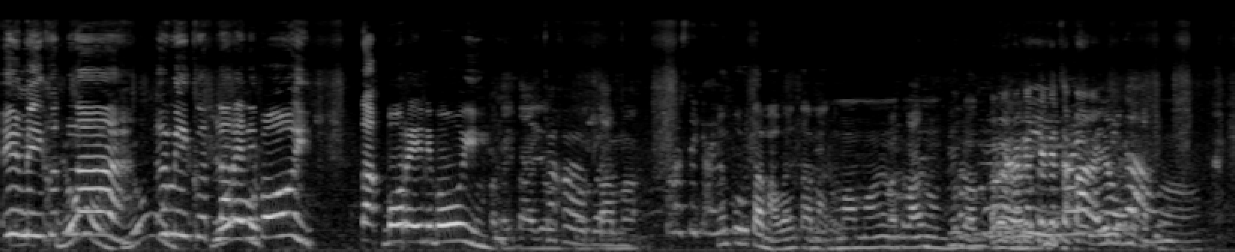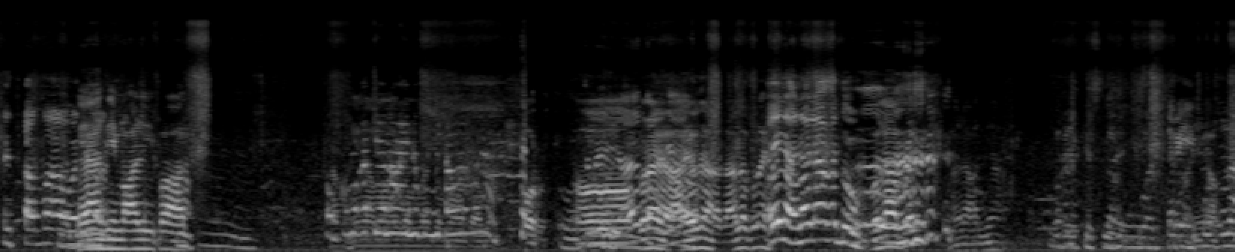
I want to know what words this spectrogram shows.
Umikot na! Umikot na, Renny Boy! Takbo, Renny Boy! Patay tayo. Kung tama. Ayaw. Yung puro tama, walang tama. Tumama yun. Ano? Bulag. Kagat-kagat sa pa. Ayaw. Ay, tama. Wala. Kaya hindi makalipat. Pag kumagat yan ay nabumitaw na ako. Four. Tuloy, Oh, ayaw pre, na. ayaw na. Talo, pre. Ay, naalala ka doon. Wala, pre. Wala ka niya. Triple na.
